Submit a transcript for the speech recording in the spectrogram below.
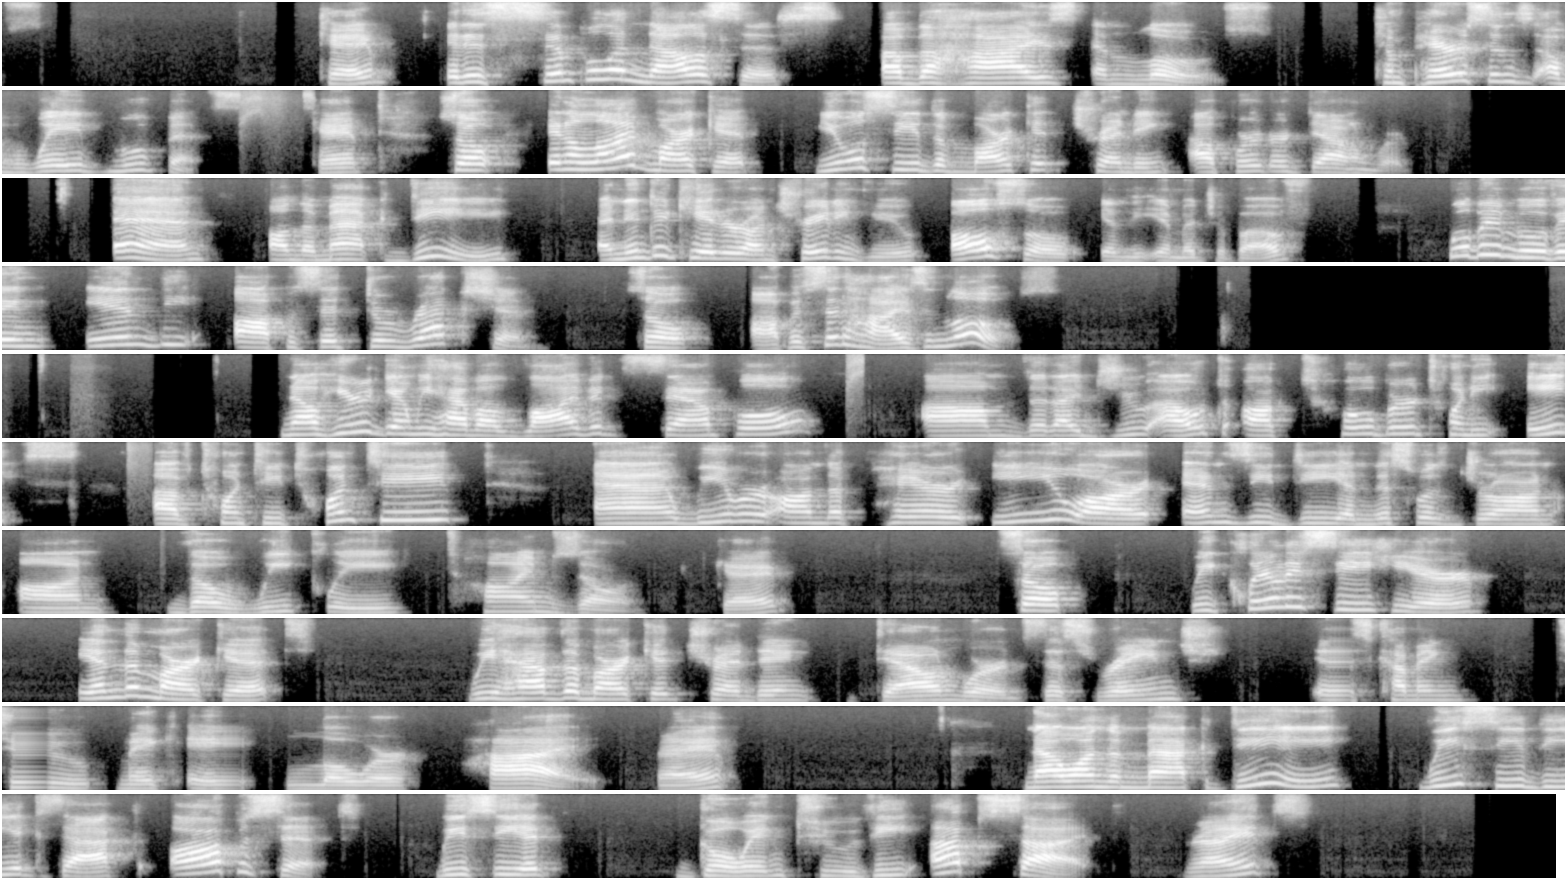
Okay, it is simple analysis of the highs and lows, comparisons of wave movements. Okay, so in a live market, you will see the market trending upward or downward. And on the MACD, an indicator on TradingView, also in the image above, will be moving in the opposite direction. So opposite highs and lows. Now here again, we have a live example um, that I drew out October 28th of 2020. And we were on the pair EUR NZD, and this was drawn on the weekly time zone, okay? So we clearly see here in the market, we have the market trending downwards. This range is coming to make a lower high, right? Now on the MACD, we see the exact opposite. We see it going to the upside, right?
